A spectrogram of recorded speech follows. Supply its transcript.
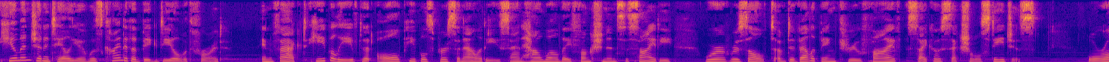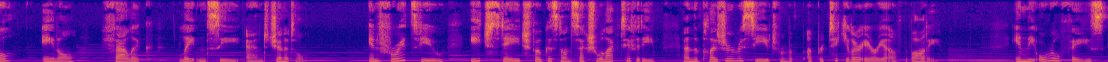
Human genitalia was kind of a big deal with Freud. In fact, he believed that all people's personalities and how well they function in society were a result of developing through five psychosexual stages oral, anal, phallic, latency, and genital. In Freud's view, each stage focused on sexual activity and the pleasure received from a particular area of the body. In the oral phase,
